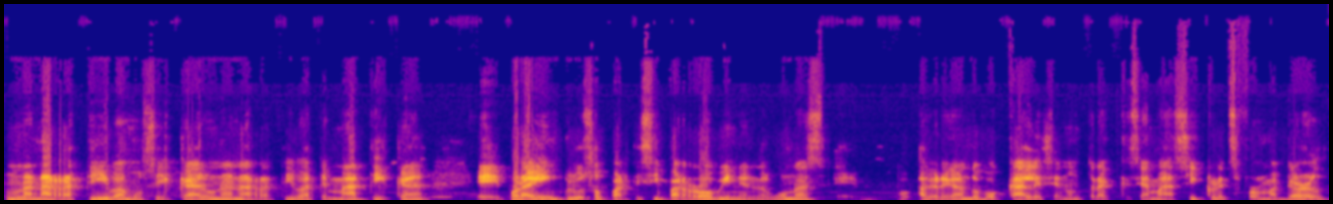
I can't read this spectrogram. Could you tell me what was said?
una narrativa musical, una narrativa temática. Eh, por ahí incluso participa Robin en algunas, agregando vocales en un track que se llama Secrets from a Girl.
